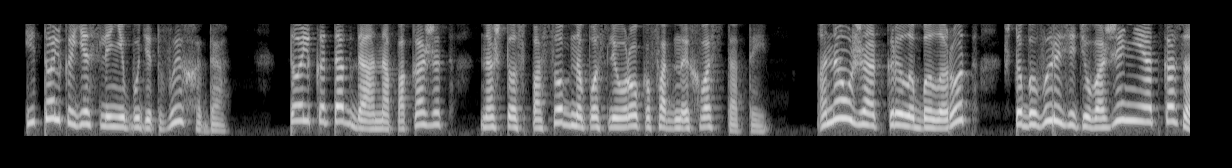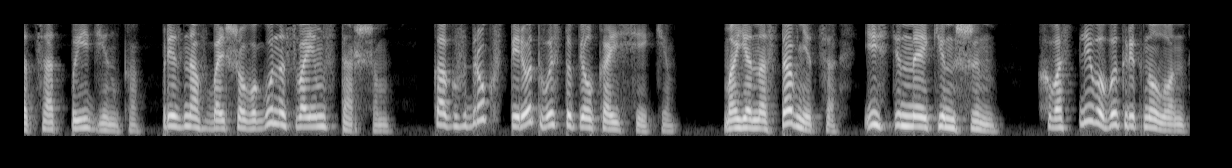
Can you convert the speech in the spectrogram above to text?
И только если не будет выхода, только тогда она покажет, на что способна после уроков одной хвостатой. Она уже открыла было рот, чтобы выразить уважение и отказаться от поединка, признав Большого Гуна своим старшим. Как вдруг вперед выступил Кайсеки. «Моя наставница – истинная Киншин!» Хвастливо выкрикнул он,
